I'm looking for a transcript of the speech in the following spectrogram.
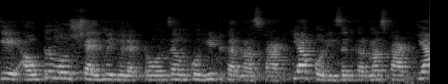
के आउटर मोस्ट शेल में जो इलेक्ट्रॉन्स है, उनको हिट करना स्टार्ट किया कोलिजन करना स्टार्ट किया।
